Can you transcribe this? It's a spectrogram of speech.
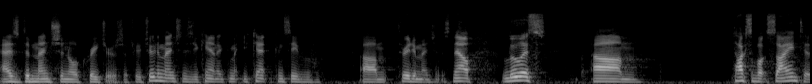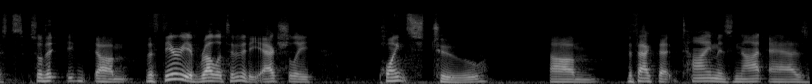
as dimensional creatures. If you're two dimensions, you can't, you can't conceive of um, three dimensions. Now, Lewis um, talks about scientists. So the, um, the theory of relativity actually points to um, the fact that time is not as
